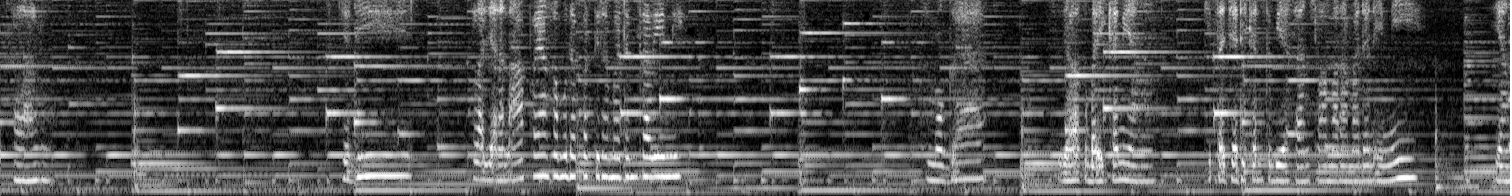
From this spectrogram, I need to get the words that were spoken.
selalu. Jadi, pelajaran apa yang kamu dapat di Ramadan kali ini? Semoga segala kebaikan yang kita jadikan kebiasaan selama Ramadan ini yang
